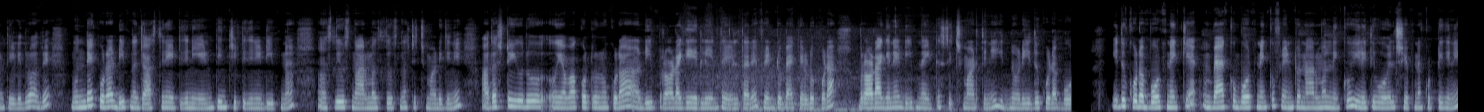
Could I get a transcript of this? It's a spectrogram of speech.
ಅಂತ ಹೇಳಿದರು. ಆದರೆ ಮುಂದೆ ಕೂಡ ಡೀಪ್ನ ಜಾಸ್ತಿನೇ ಇಟ್ಟಿದ್ದೀನಿ. ಎಂಟು ಇಂಚ್ ಇಟ್ಟಿದ್ದೀನಿ ಡೀಪ್ನ. ಸ್ಲೀವ್ಸ್, ನಾರ್ಮಲ್ ಸ್ಲೀವ್ಸ್ನ ಸ್ಟಿಚ್ ಮಾಡಿದ್ದೀನಿ. ಆದಷ್ಟು ಇವರು ಯಾವಾಗ ಕೊಟ್ಟರು ಕೂಡ ಡೀಪ್ ಬ್ರಾಡಾಗೇ ಇರಲಿ ಅಂತ ಹೇಳ್ತಾರೆ. ಫ್ರಂಟ್ ಬ್ಯಾಕ್ ಎರಡೂ ಕೂಡ ಬ್ರಾಡಾಗೇ ಡೀಪ್ನ ಇಟ್ಟು ಸ್ಟಿಚ್ ಮಾಡ್ತೀನಿ. ಇದು ನೋಡಿ ಇದು ಕೂಡ ಬೋ ಇದು ಕೂಡ ಬೋಟ್ ನೆಕ್ಕೆ back boat neck front normal neck ಈ ರೀತಿ ಓವೆಲ್ ಶೇಪ್ನ ಕೊಟ್ಟಿದ್ದೀನಿ.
